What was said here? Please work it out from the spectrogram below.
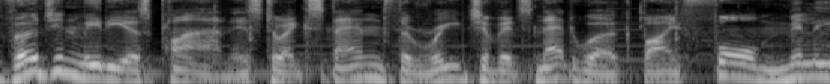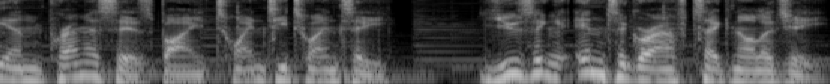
Virgin Media's plan is to extend the reach of its network by 4 million premises by 2020. Using Intergraph technology,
